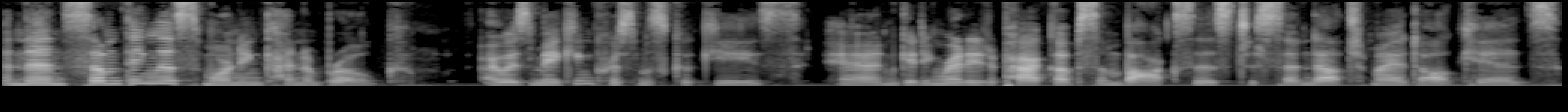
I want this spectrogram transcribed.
And then something this morning kind of broke. I was making Christmas cookies and getting ready to pack up some boxes to send out to my adult kids.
